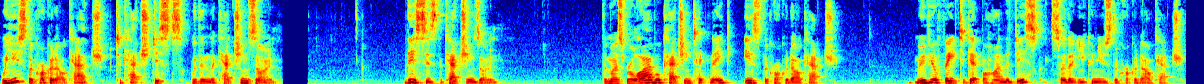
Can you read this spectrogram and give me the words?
We use the crocodile catch to catch discs within the catching zone. This is the catching zone. The most reliable catching technique is the crocodile catch. Move your feet to get behind the disc so that you can use the crocodile catch.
